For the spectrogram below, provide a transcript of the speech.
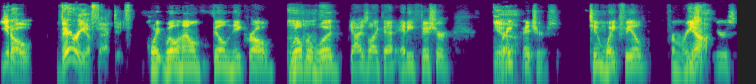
you know, very effective. Hoyt Wilhelm, Phil Niekro, Wilbur Mhm. Wood, guys like that, Eddie Fisher. Yeah. great pitchers. Tim Wakefield from recent Yeah. years.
